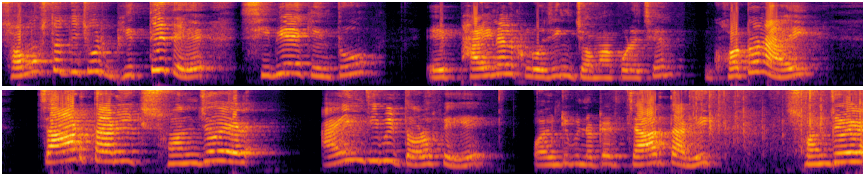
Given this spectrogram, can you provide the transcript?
সমস্ত কিছুর ভিত্তিতে সিবিআই কিন্তু এই ফাইনাল ক্লোজিং জমা করেছেন। ঘটনায় চার তারিখ সঞ্জয়ের আইনজীবীর তরফে পয়েন্ট নোটের চার তারিখ সঞ্জয়ের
